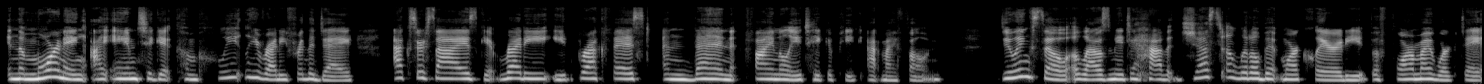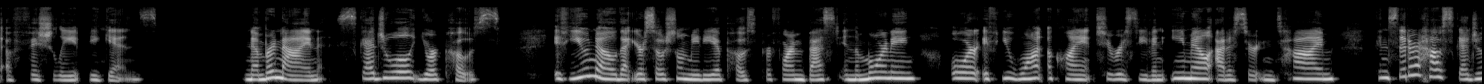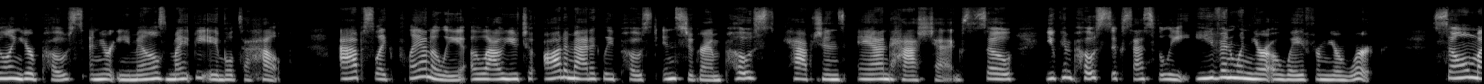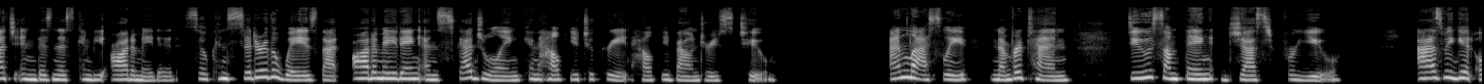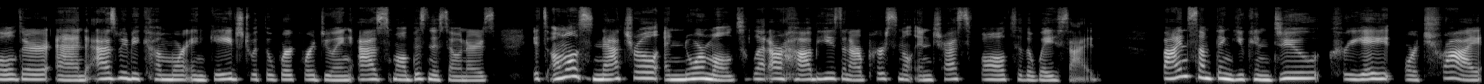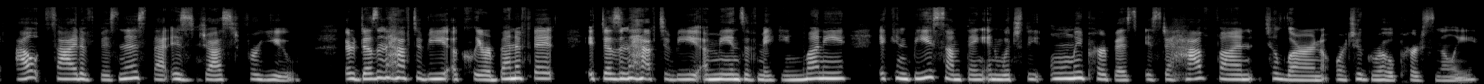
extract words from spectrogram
In the morning, I aim to get completely ready for the day, exercise, get ready, eat breakfast, and then finally take a peek at my phone. Doing so allows me to have just a little bit more clarity before my workday officially begins. Number nine, schedule your posts. If you know that your social media posts perform best in the morning or if you want a client to receive an email at a certain time, consider how scheduling your posts and your emails might be able to help. Apps like Planoly allow you to automatically post Instagram posts, captions, and hashtags, so you can post successfully even when you're away from your work. So much in business can be automated, so consider the ways that automating and scheduling can help you to create healthy boundaries too. And lastly, number 10, do something just for you. As we get older and as we become more engaged with the work we're doing as small business owners, it's almost natural and normal to let our hobbies and our personal interests fall to the wayside. Find something you can do, create, or try outside of business that is just for you. There doesn't have to be a clear benefit. It doesn't have to be a means of making money. It can be something in which the only purpose is to have fun, to learn, or to grow personally.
